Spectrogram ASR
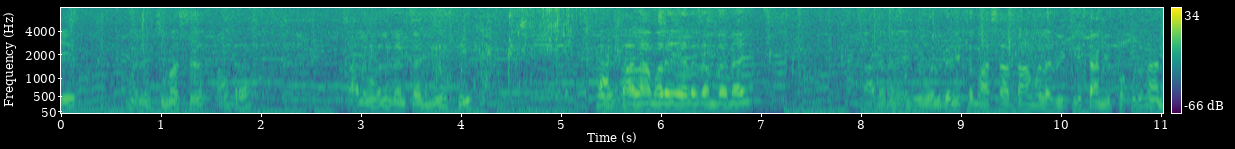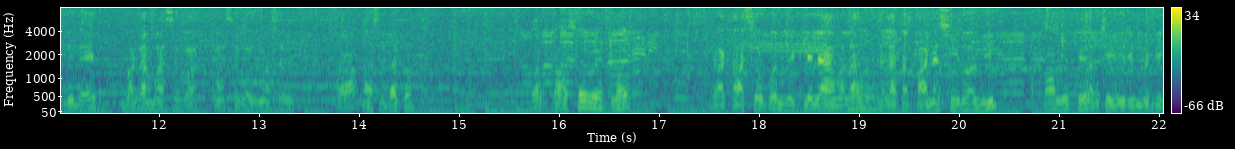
हे आहेत. मलेची मासं. पांढरं. काल वलगण चढली होती. तर काल आम्हाला यायला जमला नाही. तर हे वलगणीचं मासं आता आम्हाला भेटले तर आम्ही पकडून आणलेले आहेत. बघा मासे बघ मासे बघ मासे हा. मासे दाखव. बघ कासव भेटलाय. हा कासव पण भेटलेला आहे आम्हाला. त्याला आता पाण्यात सोडू आम्ही. चालू ते. आमच्या विहिरीमध्ये.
